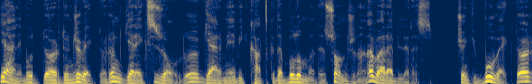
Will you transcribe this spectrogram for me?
Yani bu dördüncü vektörün gereksiz olduğu, germeye bir katkıda bulunmadığı sonucuna da varabiliriz. Çünkü bu vektör,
